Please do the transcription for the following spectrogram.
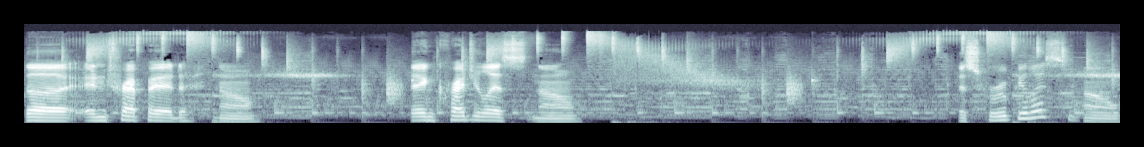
The intrepid, no. The incredulous, no. The scrupulous? No.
